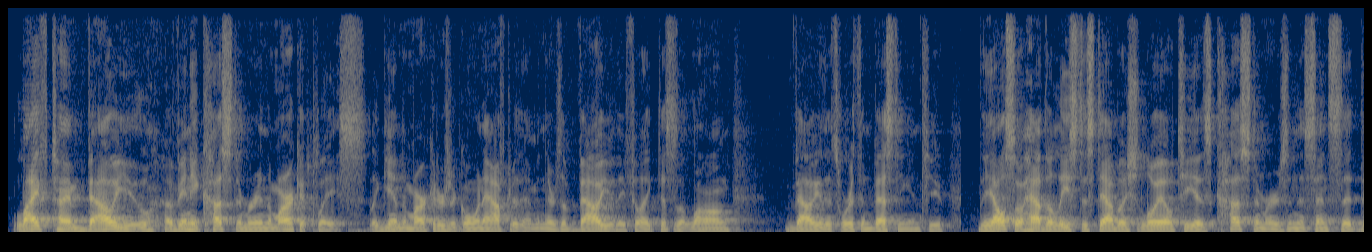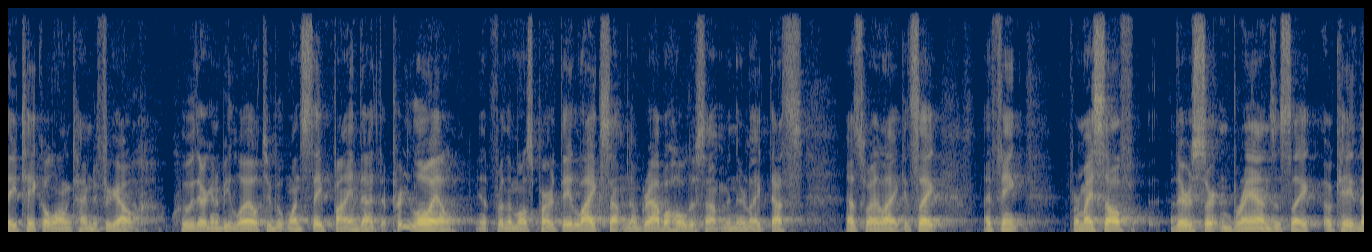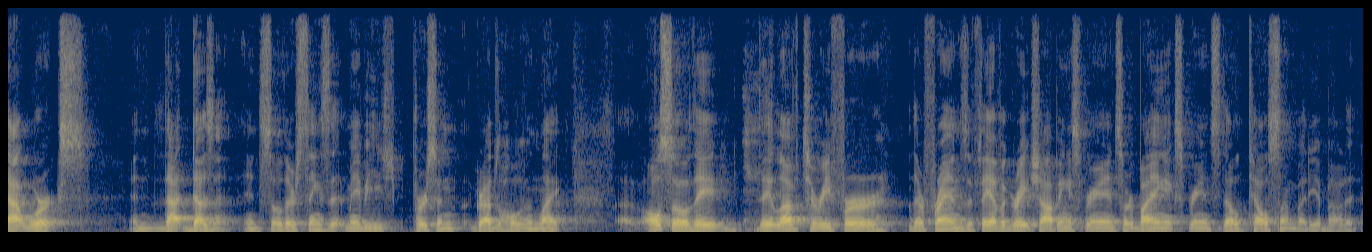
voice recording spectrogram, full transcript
lifetime value of any customer in the marketplace. Again, the marketers are going after them, and there's a value. They feel like this is a long value that's worth investing into. They also have the least established loyalty as customers in the sense that they take a long time to figure out who they're going to be loyal to. But once they find that, they're pretty loyal eh, for the most part. They like something, they'll grab a hold of something, and they're like, that's, that's what I like. It's like, I think for myself, there's certain brands, it's like, okay, that works, and that doesn't. And so there's things that maybe each person grabs a hold of and like. Uh, also, they, they love to refer their friends. If they have a great shopping experience or buying experience, they'll tell somebody about it.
